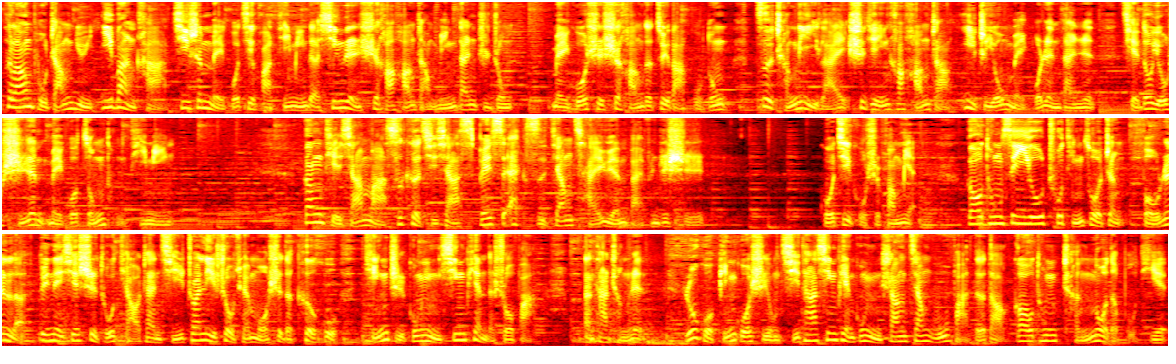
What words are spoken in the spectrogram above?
特朗普长女伊万卡跻身美国计划提名的新任世行行长名单之中。美国是世行的最大股东，自成立以来，世界银行行长一直由美国人担任，且都由时任美国总统提名。钢铁侠马斯克旗下 SpaceX 将裁员百分之十。国际股市方面，高通 CEO 出庭作证，否认了对那些试图挑战其专利授权模式的客户停止供应芯片的说法，但他承认，如果苹果使用其他芯片供应商，将无法得到高通承诺的补贴。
